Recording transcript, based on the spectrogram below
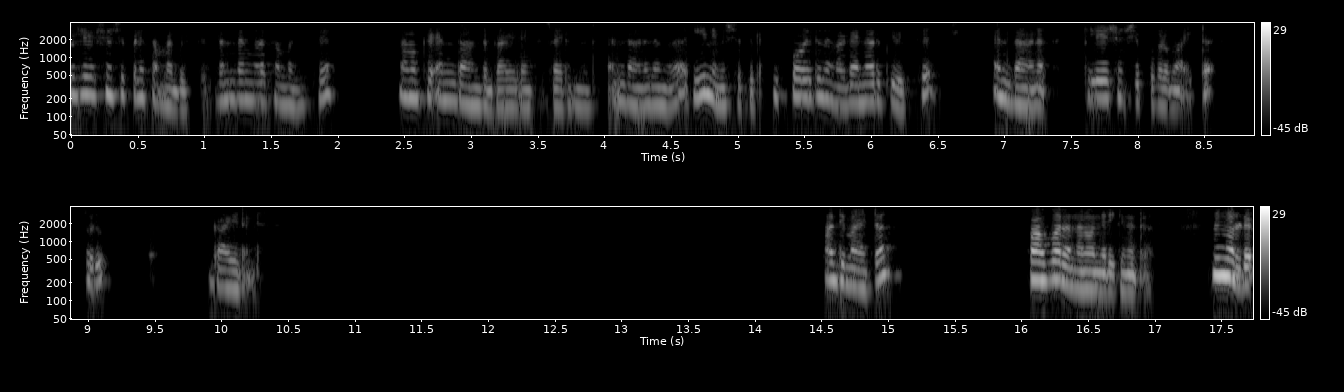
റിലേഷൻഷിപ്പിനെ സംബന്ധിച്ച് ബന്ധങ്ങളെ സംബന്ധിച്ച് നമുക്ക് എന്താണ് ഗൈഡൻസ് തരുന്നത്? എന്താണ് നിങ്ങൾ ഈ നിമിഷത്തിൽ ഇപ്പോഴത്തെ നിങ്ങളുടെ എനർജി വെച്ച് എന്താണ് റിലേഷൻഷിപ്പുകളുമായിട്ട് ഒരു ഗൈഡൻസ് ആദ്യമായിട്ട് പവർ എന്നാണ് വന്നിരിക്കുന്നത്. നിങ്ങളുടെ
